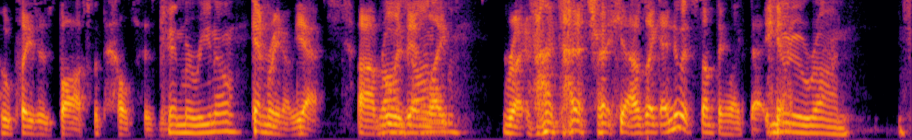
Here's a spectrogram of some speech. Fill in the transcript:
who plays his boss. What the hell's his name? Ken Marino. Ken Marino, yeah, um, who was Donald. in like right, right. That's right. Yeah, I was like, I knew it's something like that. Yeah. New Ron.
